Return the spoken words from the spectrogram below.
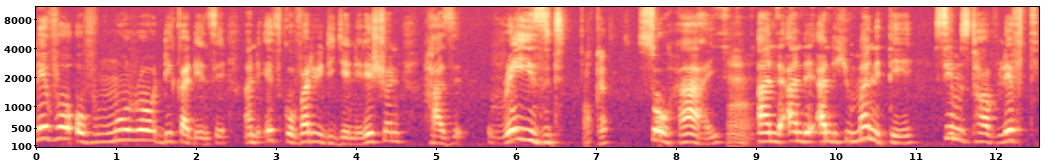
level of moral decadence and ethical value degeneration has raised Okay. so high Mm. and, and, and humanity seems to have left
